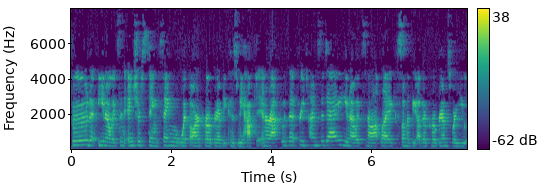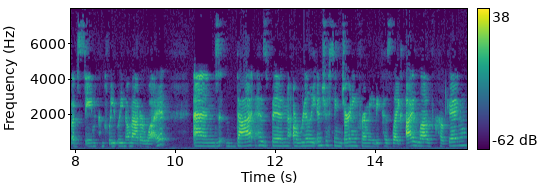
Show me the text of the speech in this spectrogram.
food you know it's an interesting thing with our program because we have to interact with it three times a day. You know it's not like some of the other programs where you abstain completely no matter what and that has been a really interesting journey for me because like I love cooking,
